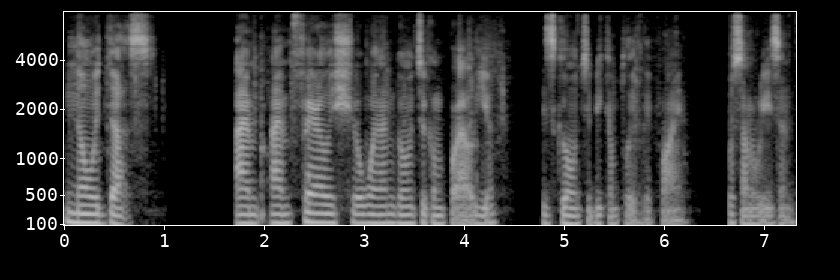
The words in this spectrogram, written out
No, it does. I'm I'm fairly sure when I'm going to compile you, it's going to be completely fine for some reason.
